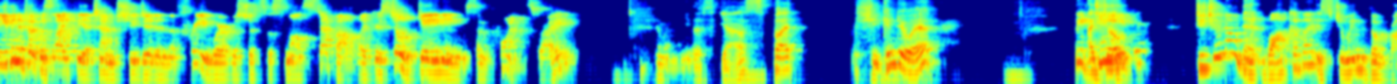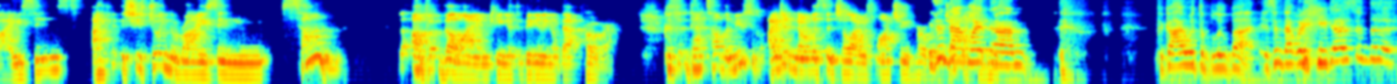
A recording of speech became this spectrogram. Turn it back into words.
Even if it was like the attempt she did in the free, where it was just a small step out, like you're still gaining some points, right? Yes, yes, but she can do it. Wait, I Dave, did you know that Wakaba is doing the risings? I she's doing the rising sun of the Lion King at the beginning of that program because that's how the musical. I didn't know this until I was watching her. Isn't that Josh. what um, the guy with the blue butt? Isn't that what he does in the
